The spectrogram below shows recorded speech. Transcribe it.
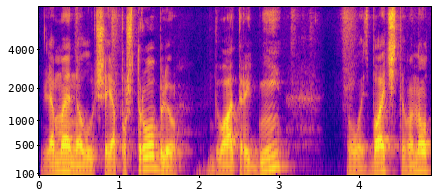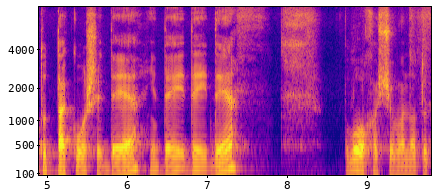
для мене лучше я поштроблю 2-3 дні. Ось, бачите, воно тут також іде, іде, іде, іде. Плохо, що воно тут.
